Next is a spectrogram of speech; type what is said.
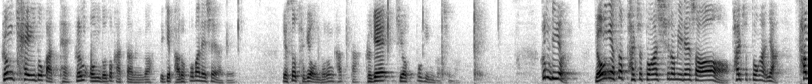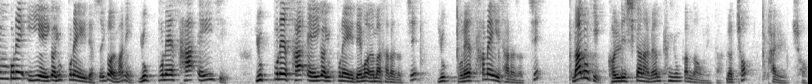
그럼 K도 같아. 그럼 온도도 같다는 거. 이렇게 바로 뽑아내셔야 돼. 그래서 두 개 온도는 같다. 그게 기억복인 거지 뭐. 그럼 니은 0에서 8초 동안 실험이래서 8초 동안 야 3분의 2A가 6분의 2 됐어. 이거 얼마니? 6분의 4A지. 6분의 4A가 6분의 2 되면 얼마 사라졌지? 6분의 3A 사라졌지? 나누기 걸린 시간 하면 평균값 나오니까 몇 초? 8초.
